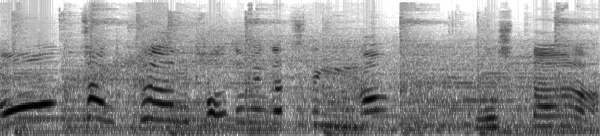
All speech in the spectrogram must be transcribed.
엄청 큰 더듬이 같이 생긴 거? 멋있다.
